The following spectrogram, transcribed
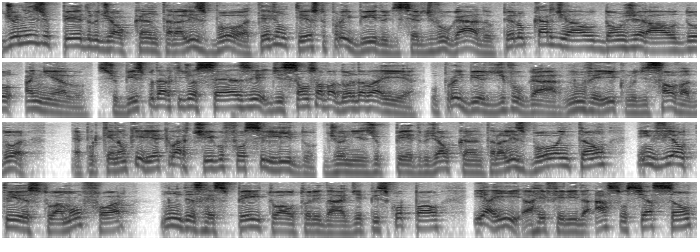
Dionísio Pedro de Alcântara Lisboa teve um texto proibido de ser divulgado pelo cardeal Dom Geraldo Agnello. Se o bispo da Arquidiocese de São Salvador da Bahia o proibiu de divulgar num veículo de Salvador, é porque não queria que o artigo fosse lido. Dionísio Pedro de Alcântara Lisboa, então, envia o texto a Montfort num desrespeito à autoridade episcopal e aí a referida associação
